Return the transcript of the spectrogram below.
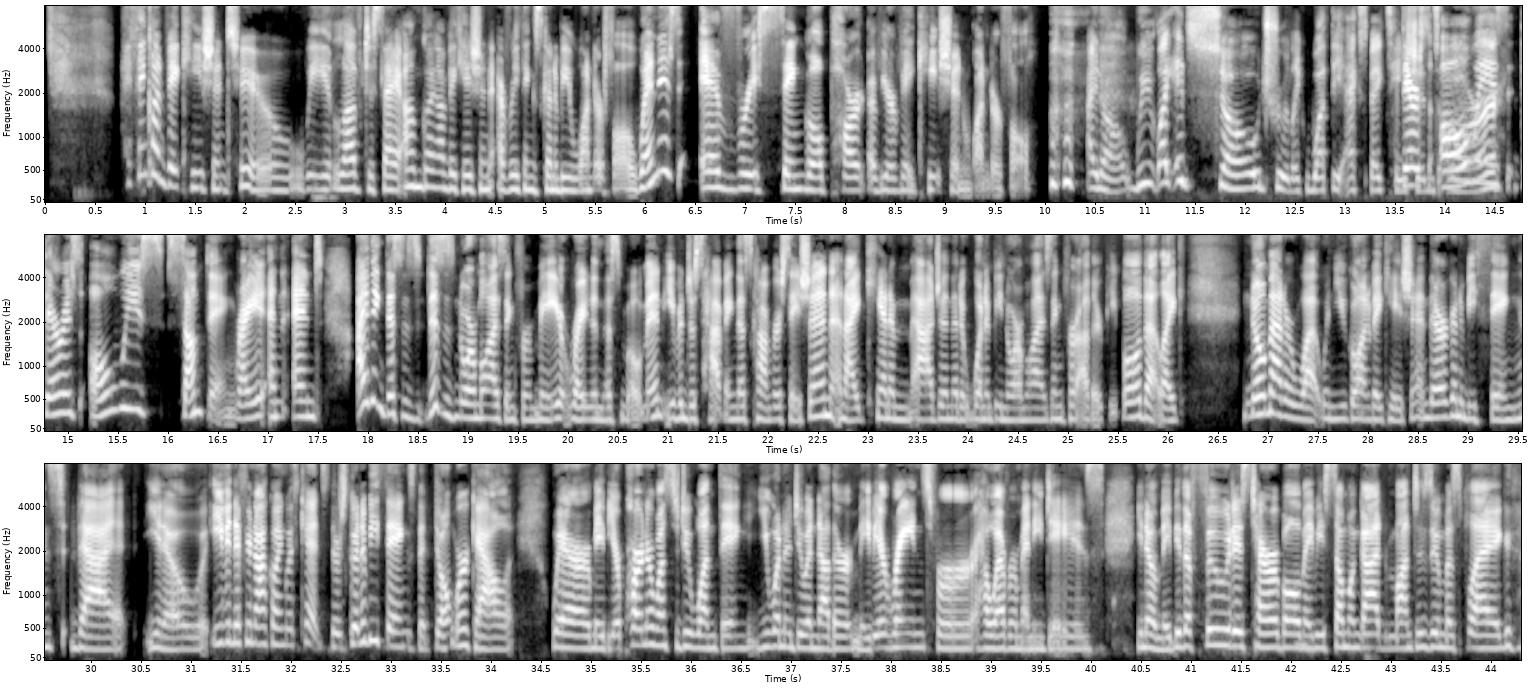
I think on vacation too, we love to say, I'm going on vacation. Everything's going to be wonderful. When is every single part of your vacation wonderful? i know we like it's so true like what the expectations there's are. always there is always something right and and i think this is this is normalizing for me right in this moment even just having this conversation and i can't imagine that it wouldn't be normalizing for other people that like no matter what when you go on vacation there are going to be things that you know even if you're not going with kids there's going to be things that don't work out where maybe your partner wants to do one thing you want to do another maybe it rains for however many days you know, maybe the food is terrible. Maybe someone got Montezuma's plague.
